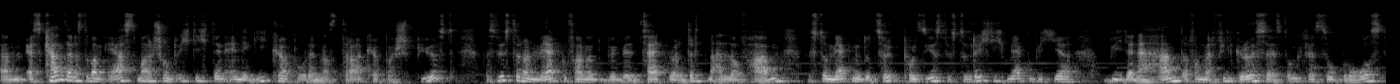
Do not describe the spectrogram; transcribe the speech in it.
Ähm, es kann sein, dass du beim ersten Mal schon richtig den Energiekörper oder den Astralkörper spürst. Das wirst du dann merken, vor allem wenn wir den zweiten oder dritten Anlauf haben, wirst du merken, wenn du zurückpulsierst, wirst du richtig merken, wie hier, wie deine Hand auf einmal viel größer ist, ungefähr so groß,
